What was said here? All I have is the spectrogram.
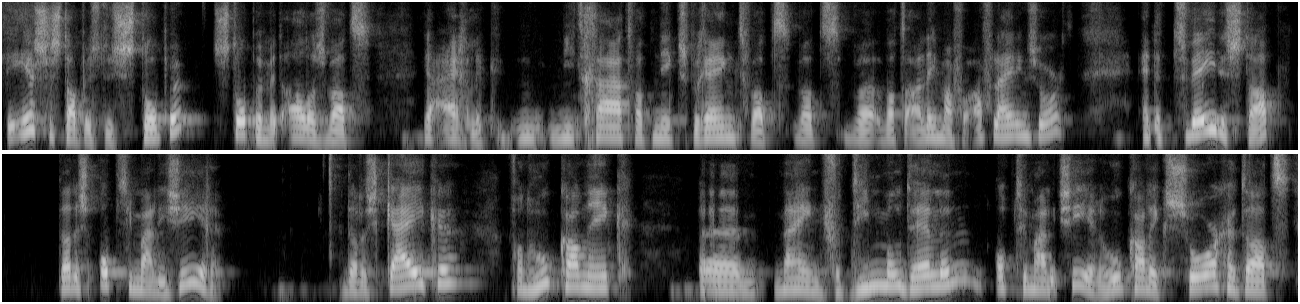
De eerste stap is dus stoppen. Stoppen met alles wat ja, eigenlijk niet gaat, wat niks brengt, wat, wat, wat, alleen maar voor afleiding zorgt. En de tweede stap, dat is optimaliseren. Dat is kijken van hoe kan ik uh, mijn verdienmodellen optimaliseren? Hoe kan ik zorgen dat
